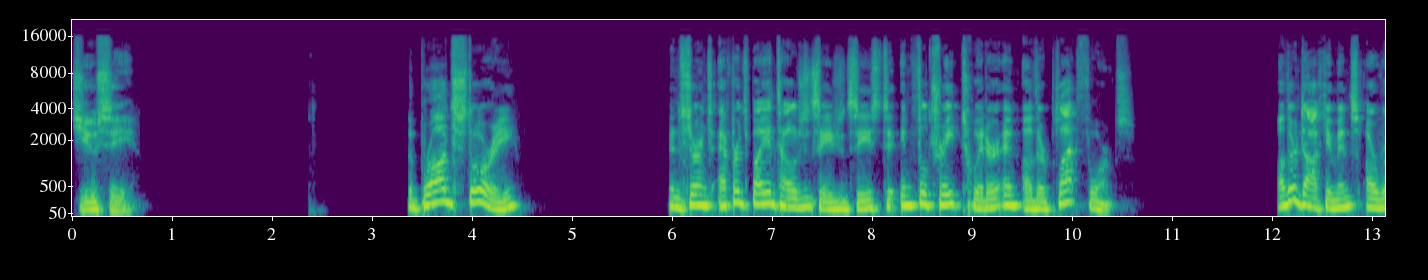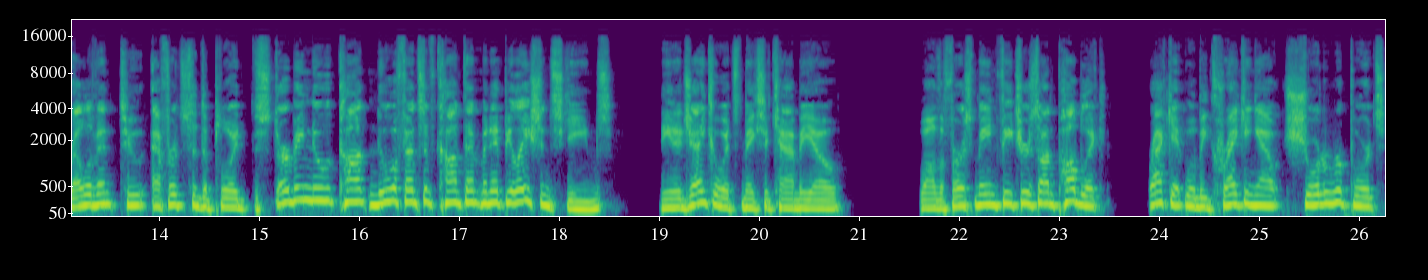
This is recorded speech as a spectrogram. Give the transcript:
Juicy. The broad story concerns efforts by intelligence agencies to infiltrate Twitter and other platforms. Other documents are relevant to efforts to deploy disturbing new con- new offensive content manipulation schemes. Nina Jankowicz makes a cameo. While the first main features on public, Racket will be cranking out shorter reports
